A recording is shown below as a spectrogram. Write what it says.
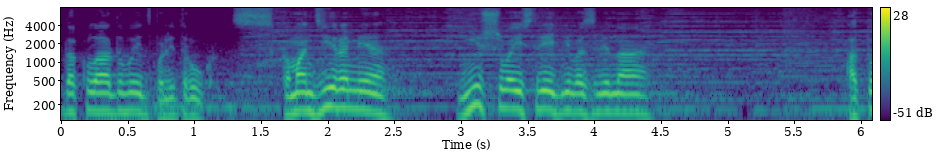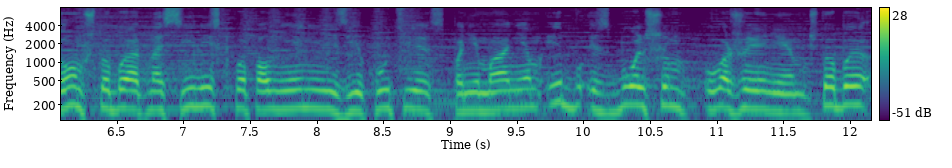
докладывает политрук, с командирами низшего и среднего звена о том, чтобы относились к пополнению из Якутии с пониманием и с большим уважением, чтобы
